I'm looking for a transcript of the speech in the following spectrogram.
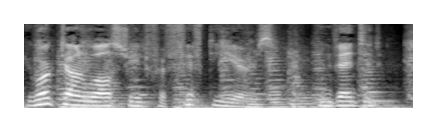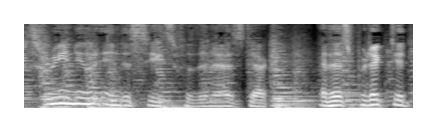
He worked on Wall Street for 50 years, invented three new indices for the NASDAQ, and has predicted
